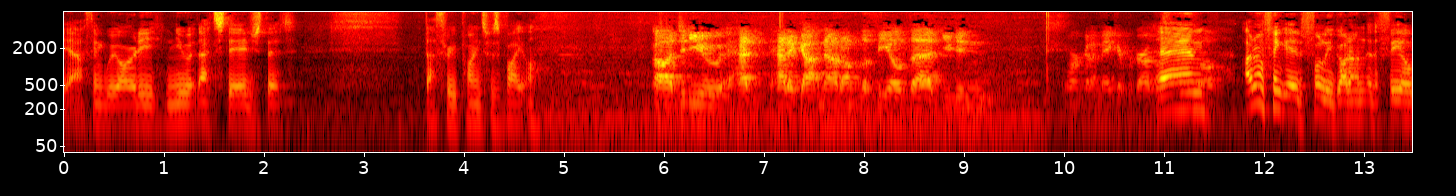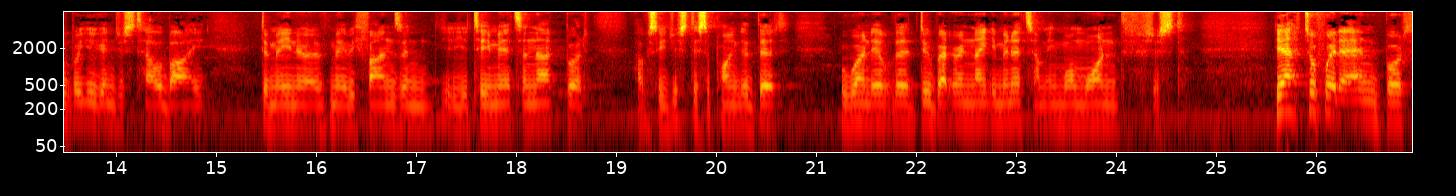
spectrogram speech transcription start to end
yeah, I think we already knew at that stage that that three points was vital. Uh, did you had had it gotten out onto the field that you didn't weren't going to make it regardless? Um, I don't think it had fully got onto the field, but you can just tell by demeanour of maybe fans and your teammates and that. But obviously, just disappointed that we weren't able to do better in 90 minutes. I mean, 1-1, just yeah, tough way to end, but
